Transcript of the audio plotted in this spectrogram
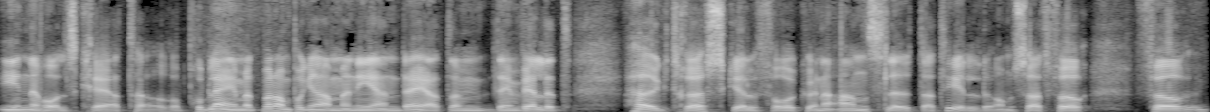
innehållskreatörer. Problemet med de programmen igen, det är att de, det är en väldigt hög tröskel för att kunna ansluta till dem. Så att för för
